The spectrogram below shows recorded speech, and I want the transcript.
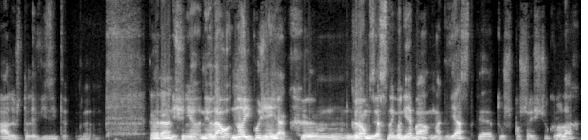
ale już telewizji generalnie się nie, nie udało. No i później jak grom z jasnego nieba na gwiazdkę tuż po sześciu królach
